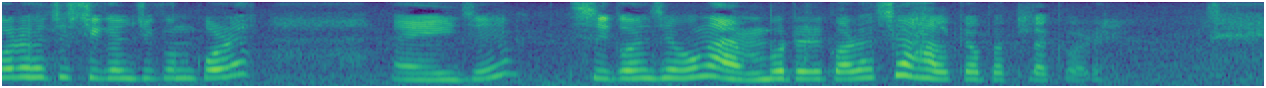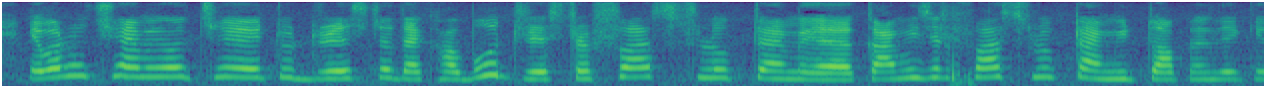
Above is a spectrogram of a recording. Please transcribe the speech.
করে হচ্ছে চিকন চিকন করে এই যে সিকোয়েন্স এবং এম্ব্রয়ডারি করা হচ্ছে হালকা পাতলা করে। এবার হচ্ছে আমি হচ্ছে একটু ড্রেসটা দেখাবো। ড্রেসটার ফার্স্ট লুকটা আমি কামিজের ফার্স্ট লুকটা আমি একটু আপনাদেরকে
